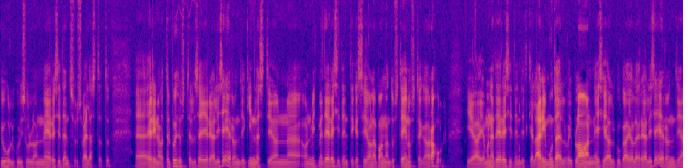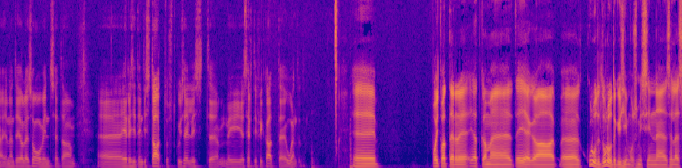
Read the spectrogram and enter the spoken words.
juhul kui sul on e-residentsus väljastatud Äh, erinevatel põhjustel see ei realiseerunud ja kindlasti on, äh, on mitmeid e-residente, kes ei ole pangandusteenustega rahul. ja, ja mõned e-residendid, kelle ärimudel või plaan esialgu ka ei ole realiseerunud ja, ja nad ei ole soovinud seda e-residendi staatust kui sellist või sertifikaate uuendada Ott Vatter, jätkame teiega. kulude-tulude küsimus, mis siin selles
